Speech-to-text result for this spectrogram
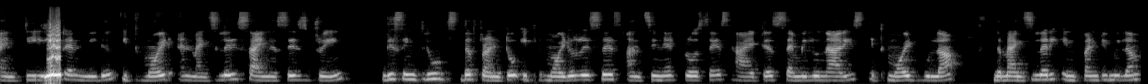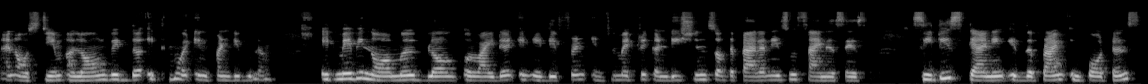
anterior, and middle ethmoid and maxillary sinuses drain. This includes the frontoethmoidal recess, uncinate process, hiatus semilunaris, ethmoid bulla, the maxillary infundibulum, and ostium, along with the ethmoid infundibulum. It may be normal, blocked, or widened in a different inflammatory conditions of the paranasal sinuses. CT scanning is the prime importance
